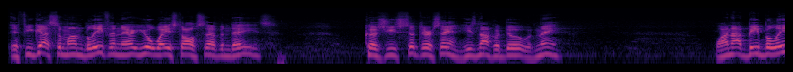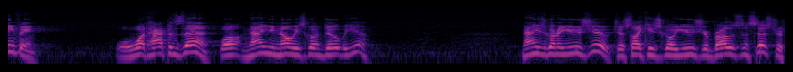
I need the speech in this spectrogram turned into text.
if you got some unbelief in there, you'll waste all seven days. Because you sit there saying, He's not going to do it with me. Why not be believing? Well, what happens then? Well, now you know He's going to do it with you. Now He's going to use you, just like He's going to use your brothers and sisters,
